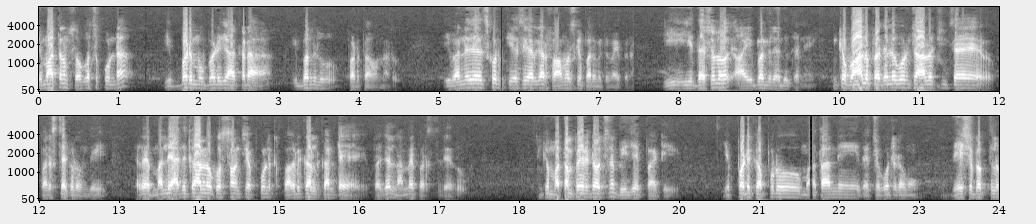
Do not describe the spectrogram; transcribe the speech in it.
ఏమాత్రం సొగసకుండా ఇబ్బడి ముబ్బడిగా అక్కడ ఇబ్బందులు పడతా ఉన్నారు. ఇవన్నీ తెలుసుకొని కేసీఆర్ గారు ఫామ్ పరిమితం అయిపోయినారు ఈ ఈ దశలో ఆ ఇబ్బంది లేదు కానీ. ఇంకా వాళ్ళు ప్రజల గురించి ఆలోచించే పరిస్థితి ఎక్కడ ఉంది? అదే మళ్ళీ అధికారంలోకి వస్తామని చెప్పుకుంటే పగడికాల కంటే ప్రజలు నమ్మే పరిస్థితి లేదు. ఇంకా మతం పేరిట వచ్చిన బీజేపీ పార్టీ ఎప్పటికప్పుడు మతాన్ని రెచ్చగొట్టడము దేశభక్తులు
